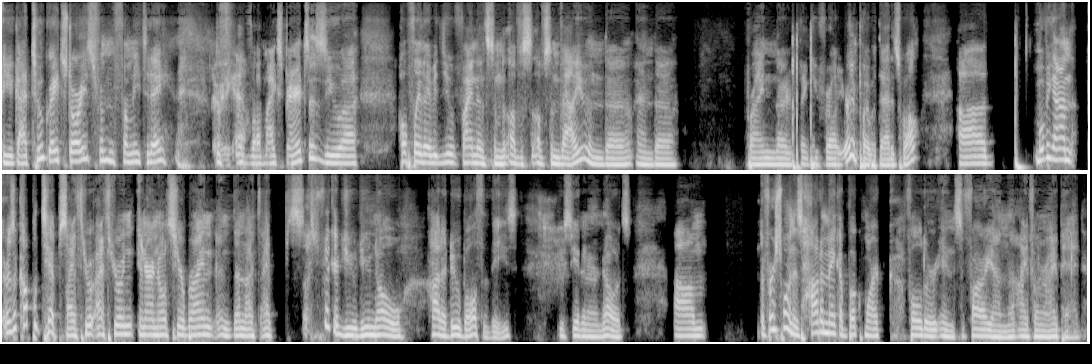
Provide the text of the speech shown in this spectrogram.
you got two great stories from from me today. Go. of uh, my experiences. You uh, hopefully they would you find some of, of some value and uh, and uh, Brian, uh, thank you for all your input with that as well. Uh, moving on, there's a couple tips I threw I threw in, in our notes here, Brian, and then I, I, I figured you you know how to do both of these. You see it in our notes. Um, the first one is how to make a bookmark folder in Safari on the iPhone or iPad.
